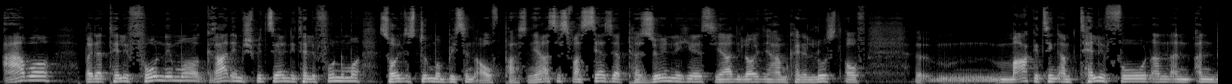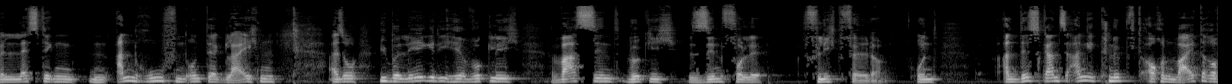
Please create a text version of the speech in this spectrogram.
aber bei der Telefonnummer, gerade im Speziellen die Telefonnummer, solltest du immer ein bisschen aufpassen. Ja, es ist was sehr, sehr Persönliches. Ja, die Leute haben keine Lust auf ähm, Marketing am Telefon, an, an, an belästigenden Anrufen und dergleichen. Also überlege dir hier wirklich, was sind wirklich sinnvolle Pflichtfelder. Und an das Ganze angeknüpft auch ein weiterer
